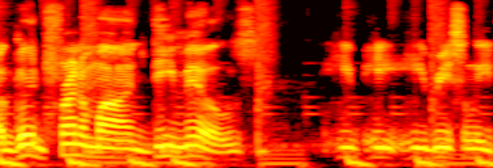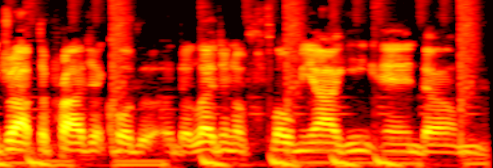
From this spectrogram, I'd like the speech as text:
a good friend of mine, D Mills, he he he recently dropped a project called the, the Legend of Flo Miyagi, and um,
